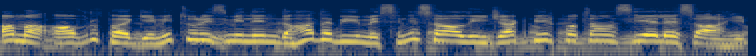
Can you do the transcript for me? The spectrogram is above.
Ama Avrupa gemi turizminin daha da büyümesini sağlayacak bir potansiyele sahip.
